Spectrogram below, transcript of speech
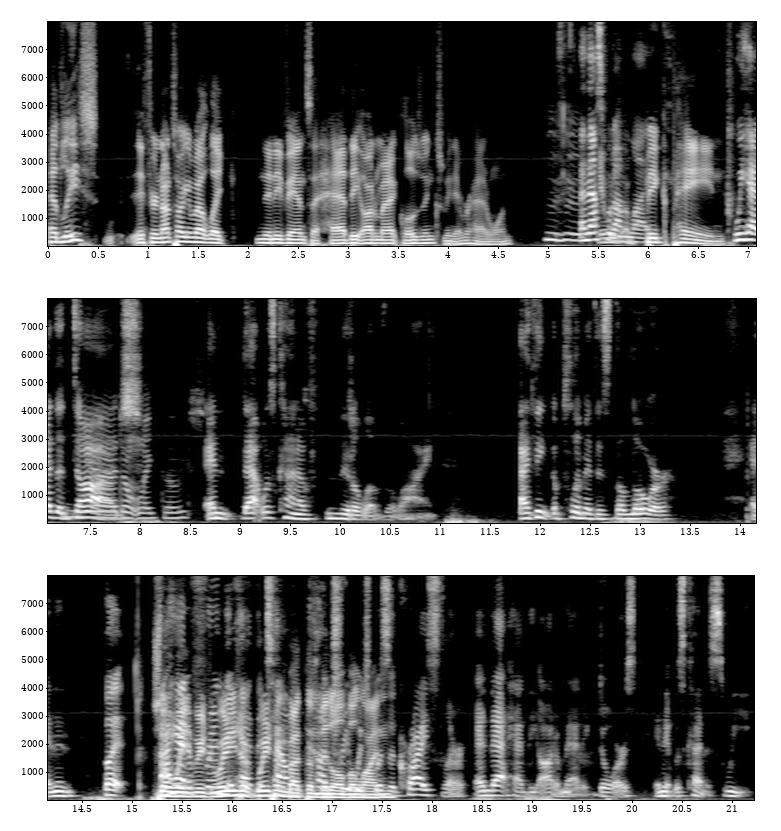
at least if you're not talking about like minivans that had the automatic closing, because we never had one. Mhm. And that's It what was I'm a like. Big pain. we had the Dodge. Yeah, I don't like those. and that was kind of middle of the line. I think the Plymouth is the lower, and then but So I had wait, a wait, friend what are you, that had what are you the talking Town about? The and middle of Country, the which line. was a Chrysler, and that had the automatic doors, and it was kind of sweet.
